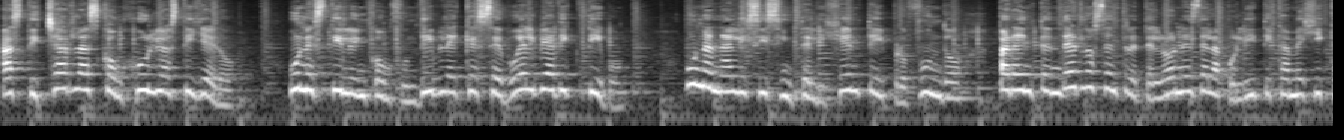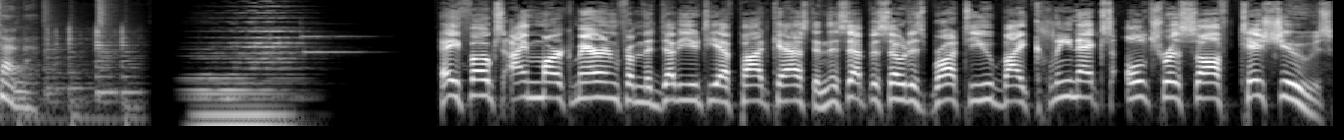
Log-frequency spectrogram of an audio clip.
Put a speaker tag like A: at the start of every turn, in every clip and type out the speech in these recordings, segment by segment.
A: Asticharlas con Julio Astillero, un estilo inconfundible que se vuelve adictivo. Un análisis inteligente y profundo para entender los entretelones de la política mexicana.
B: Hey, folks, I'm Mark Marin from the WTF Podcast, and this episode is brought to you by Kleenex Ultra Soft Tissues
